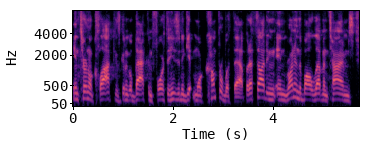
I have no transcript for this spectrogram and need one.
internal clock is going to go back and forth, and he's going to get more comfortable with that. But I thought in, in running the ball 11 times,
